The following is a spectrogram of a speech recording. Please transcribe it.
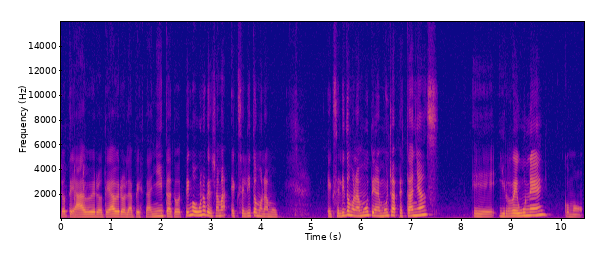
yo te abro, te abro la pestañita. Todo. Tengo uno que se llama Excelito Monamú. Excelito Monamú tiene muchas pestañas eh, y reúne como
